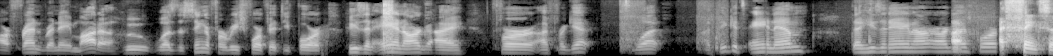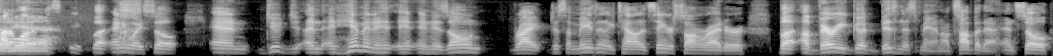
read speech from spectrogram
our friend Renee Mata, who was the singer for Reach 454. He's an A and R guy for I forget what I think it's A and M that he's an A and R guy for. I think so. I don't want to yeah. but anyway, so and dude, and and him in his, in his own right, just amazingly talented singer songwriter, but a very good businessman on top of that. And so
